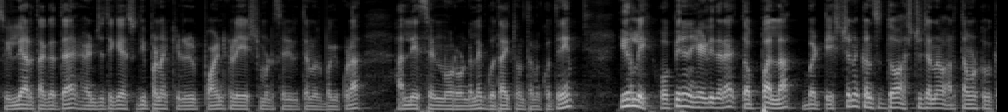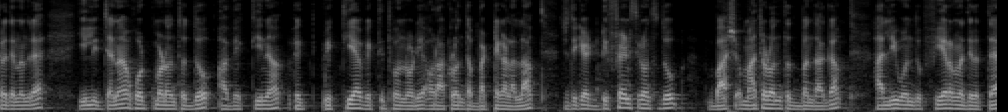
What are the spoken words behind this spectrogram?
ಸೊ ಇಲ್ಲೇ ಅರ್ಥ ಆಗುತ್ತೆ. ಆ್ಯಂಡ್ ಜೊತೆಗೆ ಸುದೀಪಣ್ಣ ಕೇಳಿರೋ ಪಾಯಿಂಟ್ಗಳು ಎಷ್ಟು ಮಟ್ಟ ಸರಿ ಇರುತ್ತೆ ಅನ್ನೋದ್ರ ಬಗ್ಗೆ ಕೂಡ ಅಲ್ಲಿ ಸೆಂಡ್ ನೋಡೋಂಡಲ್ಲೇ ಗೊತ್ತಾಯಿತು ಅಂತ ಅನ್ಕೋತೀನಿ. ಇರಲಿ, ಒಪಿನಿಯನ್ ಹೇಳಿದರೆ ತಪ್ಪಲ್ಲ, ಬಟ್ ಎಷ್ಟು ಜನಕ್ಕೆ ಅನಿಸುತ್ತೋ ಅಷ್ಟು ಜನ ಅರ್ಥ ಮಾಡ್ಕೋಬೇಕಾದ್ರೆ ಇಲ್ಲಿ ಜನ ವೋಟ್ ಮಾಡೋವಂಥದ್ದು ಆ ವ್ಯಕ್ತಿನ ವ್ಯಕ್ತಿ, ವ್ಯಕ್ತಿಯ ವ್ಯಕ್ತಿತ್ವ ನೋಡಿ ಅವ್ರು ಹಾಕೊಳ್ಳೋಂಥ ಬಟ್ಟೆಗಳಲ್ಲ, ಜೊತೆಗೆ ಡಿಫ್ರೆನ್ಸ್ ಇರುವಂಥದ್ದು ಭಾಷೆ, ಮಾತಾಡುವಂಥದ್ದು ಬಂದಾಗ ಅಲ್ಲಿ ಒಂದು ಫಿಯರ್ ಅನ್ನೋದಿರುತ್ತೆ.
